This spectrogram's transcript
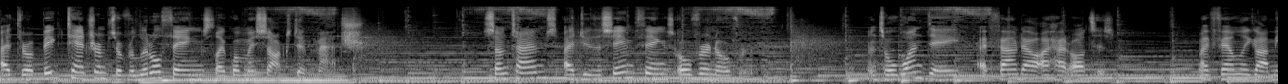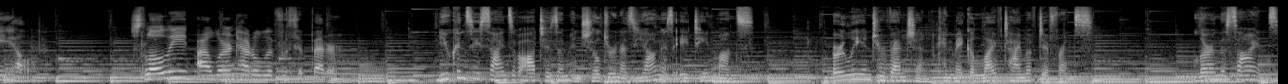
I'd throw big tantrums over little things like when my socks didn't match. Sometimes I'd do the same things over and over. Until one day I found out I had autism. My family got me help. Slowly, I learned how to live with it better. You can see signs of autism in children as young as 18 months. Early intervention can make a lifetime of difference. Learn the signs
